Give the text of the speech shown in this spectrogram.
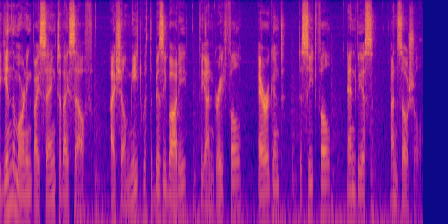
Begin the morning by saying to thyself, I shall meet with the busybody, the ungrateful, arrogant, deceitful, envious, unsocial.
